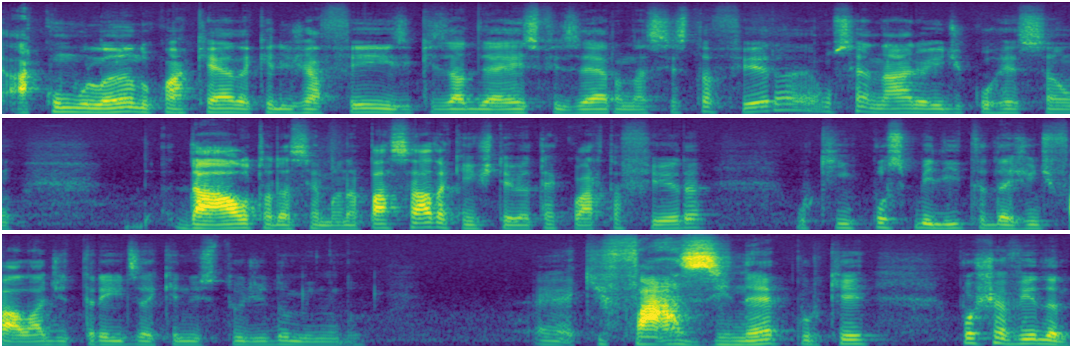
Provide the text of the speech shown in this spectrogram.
acumulando com a queda que ele já fez e que os ADRs fizeram na sexta-feira, é um cenário aí de correção da alta da semana passada, que a gente teve até quarta-feira, o que impossibilita da gente falar de trades aqui no estúdio domingo. É, que fase, né? Porque poxa vida,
